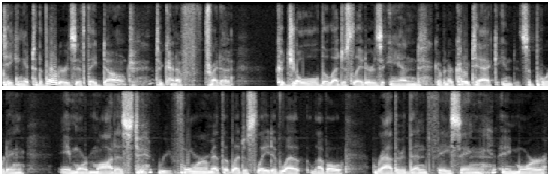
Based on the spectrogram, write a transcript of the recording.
taking it to the voters if they don't to kind of try to cajole the legislators and Governor Kotek into supporting a more modest reform at the legislative le- level rather than facing a more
